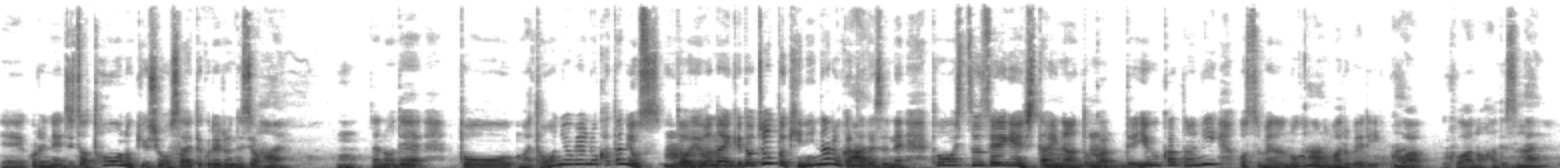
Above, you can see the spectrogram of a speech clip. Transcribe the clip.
えーこれね、実は糖の吸収を抑えてくれるんですよ。はい。うん。なので、糖、まあ、糖尿病の方におすとは言わないけど、ちょっと気になる方ですよね。糖質制限したいなとかっていう方におすすめなのがこはいのマルベリー、クワ、クワの葉ですね。はい。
